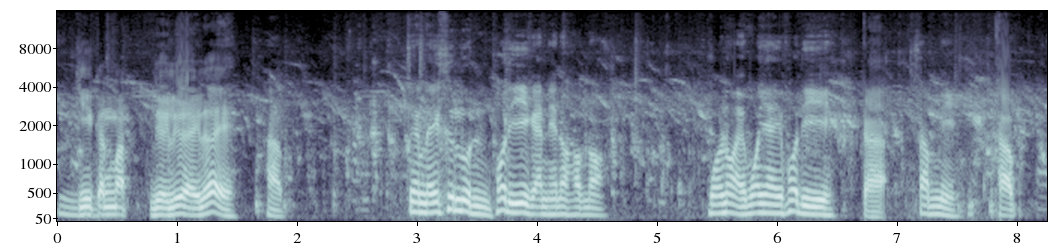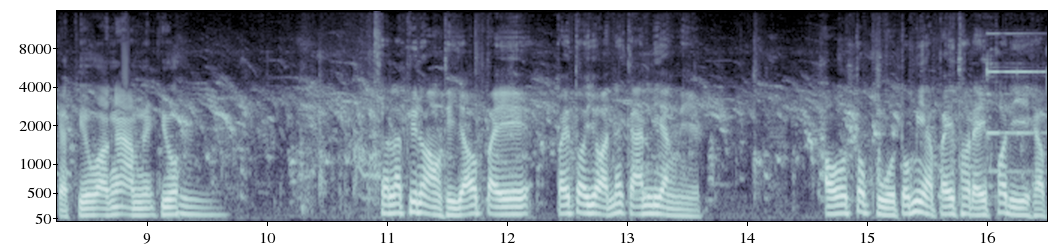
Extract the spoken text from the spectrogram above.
อืมจิกกันมาเรื่อยๆเลยครับจังไดคือรุ่นพอดีกันเห็นเนาะครับเนาะบ่น้อยบ่ใหญ่พอดีก็ซ้ำนี่ครับก็ถือว่างามนะอยู่อืมสำหรับพี่น้องที่จะเอาไปไปต่อยอดในการเลี้ยงนี่เอาตัวผู้ตัวเมียไปเท่าใดพอดีครับ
